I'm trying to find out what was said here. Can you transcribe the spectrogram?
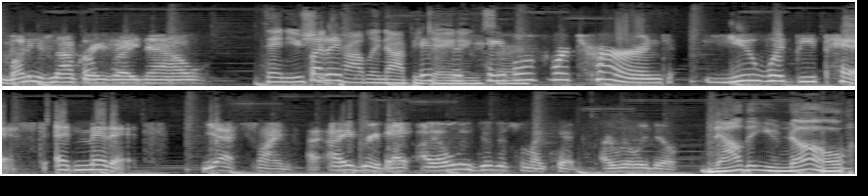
Money's not great Okay. right now. Then you should But if- probably not be if dating. If the sir. tables were turned, you would be pissed. Admit it. Yes, fine. I, I agree, but I, I only do this for my kids. I really do. Now that you know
